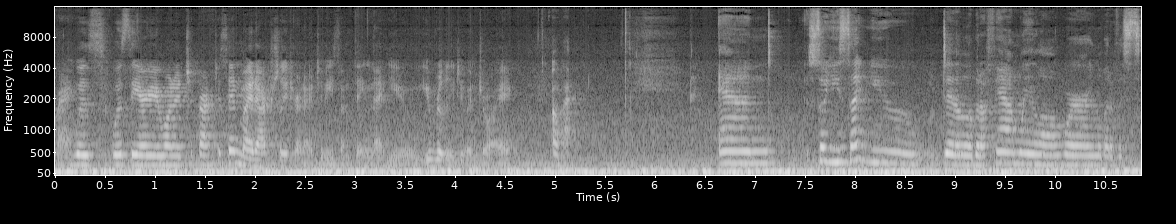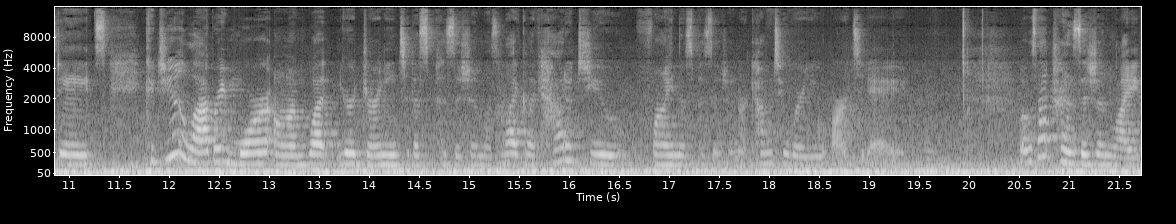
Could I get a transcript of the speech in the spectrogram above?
Right. was was the area you wanted to practice in might actually turn out to be something that you you really do enjoy Okay. And so you said you did a little bit of family law work, a little bit of estates. Could you elaborate more on what your journey to this position was like? Like, how did you find this position or come to where you are today? What was that transition like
